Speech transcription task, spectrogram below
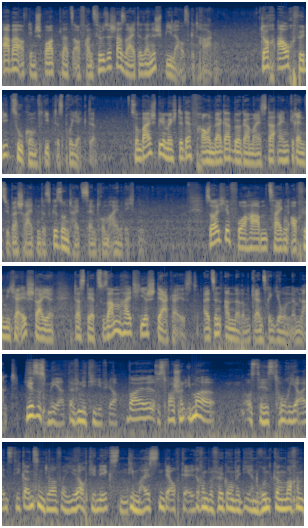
aber auf dem Sportplatz auf französischer Seite seine Spiele ausgetragen. Doch auch für die Zukunft gibt es Projekte. Zum Beispiel möchte der Frauenberger Bürgermeister ein grenzüberschreitendes Gesundheitszentrum einrichten. Solche Vorhaben zeigen auch für Michael Steie, dass der Zusammenhalt hier stärker ist als in anderen Grenzregionen im Land. Hier ist es mehr, definitiv, ja. Weil das war schon immer aus der Historie eins, die ganzen Dörfer hier, auch die nächsten. Die meisten der auch der älteren Bevölkerung, wenn die ihren Rundgang machen,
